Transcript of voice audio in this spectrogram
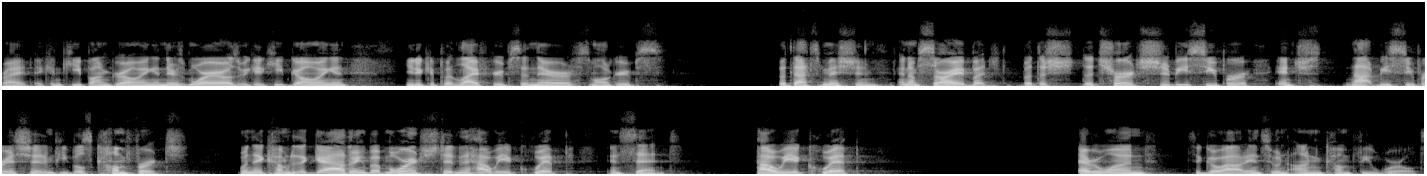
right? It can keep on growing. And there's more arrows. We could keep going and, you know, you could put life groups in there, small groups. But that's mission. And I'm sorry, but, but the, the church should be super, interest, not be super interested in people's comfort when they come to the gathering, but more interested in how we equip and send, how we equip everyone to go out into an uncomfy world.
